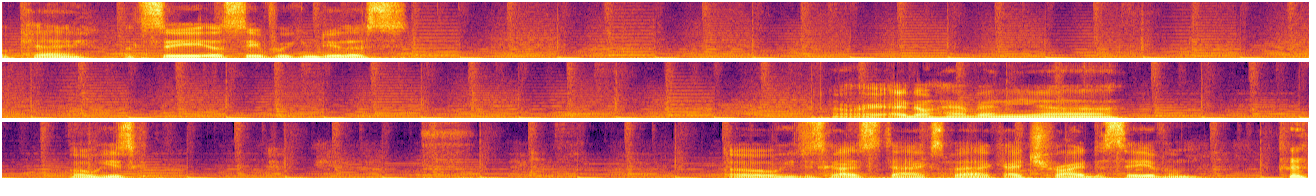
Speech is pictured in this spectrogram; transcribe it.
Okay, let's see. Let's see if we can do this. I don't have any, uh... Oh, he's... Oh, he just got his stacks back. I tried to save him.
